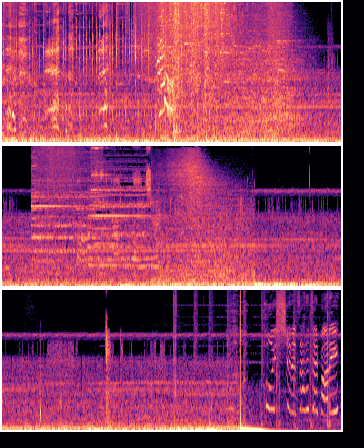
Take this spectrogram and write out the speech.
Holy shit, is that a dead body?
